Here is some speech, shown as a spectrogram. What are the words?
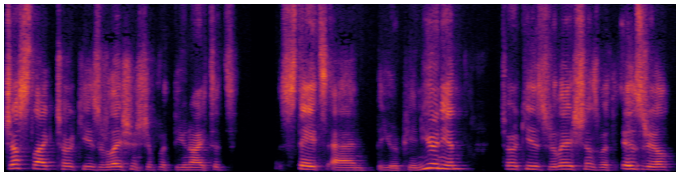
just like Turkey's relationship with the United States and the European Union, Turkey's relations with Israel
